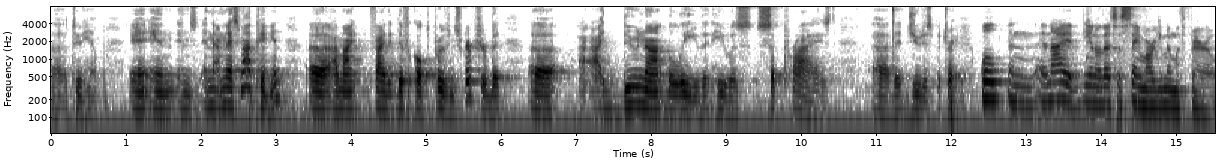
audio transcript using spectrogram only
uh, to him. And, and, and, and I mean, that's my opinion. Uh, I might find it difficult to prove in Scripture, but uh, I, do not believe that he was surprised uh, that Judas betrayed him. Well, and and I, you know, that's the same argument with Pharaoh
